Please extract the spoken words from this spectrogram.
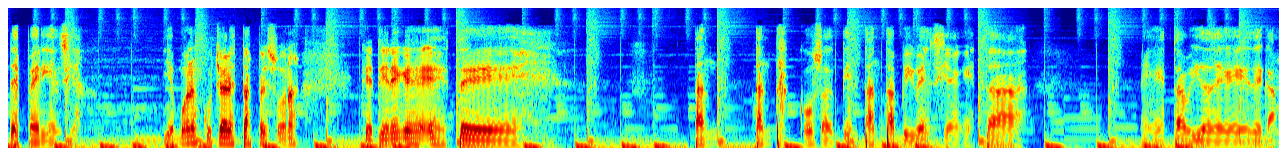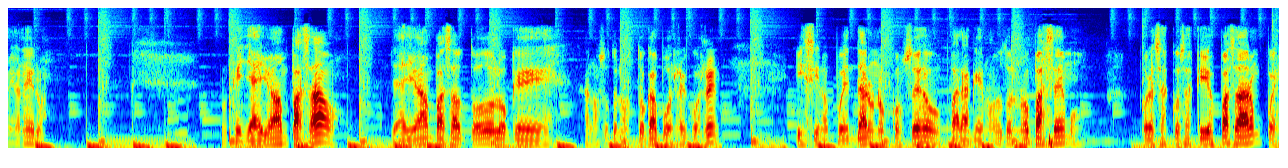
de experiencia. Y es bueno escuchar a estas personas que tienen este tan, tantas cosas, tienen tantas vivencias en esta en esta vida de, de camionero. Porque ya ellos han pasado, ya ellos han pasado todo lo que a nosotros nos toca por recorrer. Y si nos pueden dar unos consejos para que nosotros no pasemos por esas cosas que ellos pasaron, pues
